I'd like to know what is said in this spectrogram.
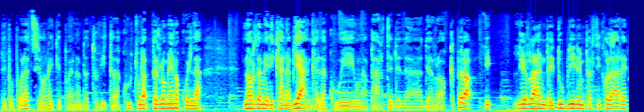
le popolazioni che poi hanno dato vita alla cultura, perlomeno quella nordamericana bianca, da cui una parte della- del rock. Però l'Irlanda e Dublino in particolare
